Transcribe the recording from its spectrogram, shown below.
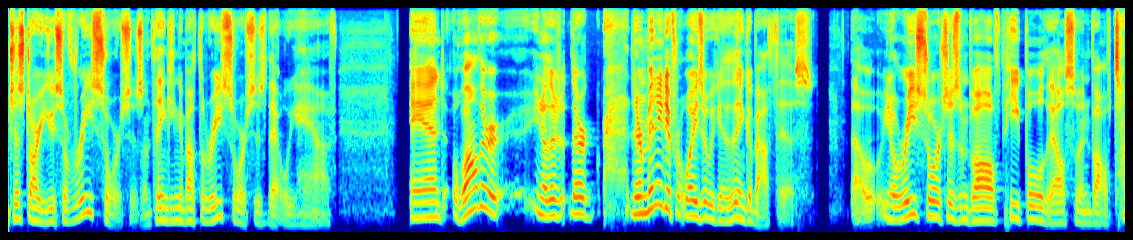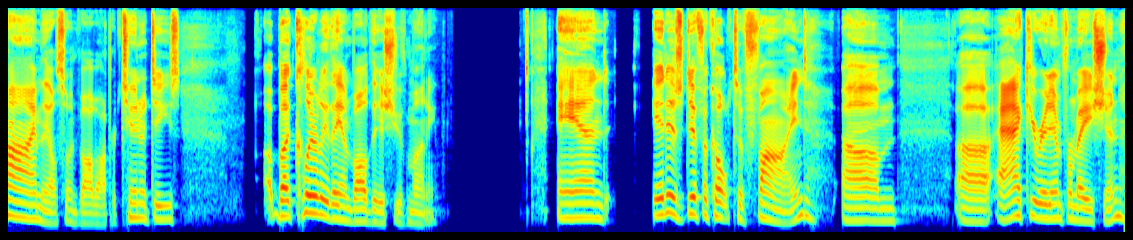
just our use of resources and thinking about the resources that we have. And while there, you know, there there there are many different ways that we can think about this. Uh, you know, resources involve people. They also involve time. They also involve opportunities. Uh, but clearly, they involve the issue of money. And it is difficult to find. Um, uh, accurate information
